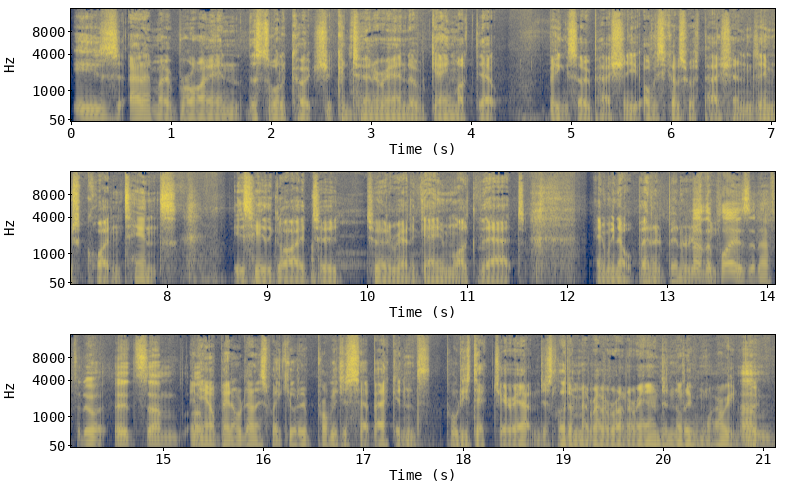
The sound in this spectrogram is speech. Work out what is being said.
Is Adam O'Brien the sort of coach that can turn around a game like that, being so passionate? He obviously comes with passion, seems quite intense. Is he the guy to turn around a game like that? And we know what Bennett Bennett No, is. the He- players that have to do it. It's um. and you know what Ben would done this week? He would have probably just sat back and pulled his deck chair out and just let him have a run around and not even worried. Um,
